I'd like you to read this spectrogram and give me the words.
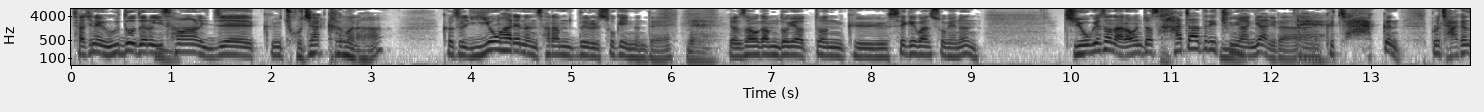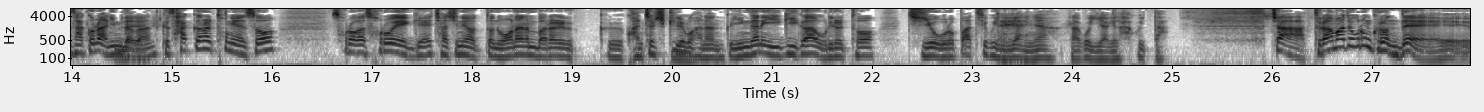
자신의 의도대로 음. 이 상황을 이제 그 조작하거나 음. 그것을 이용하려는 사람들 속에 있는데 네. 연상호 감독의 어떤 그 세계관 속에는 지옥에서 날아온 저 사자들이 중요한 게 아니라 네. 그 작은 물론 작은 사건은 아닙니다만 네. 그 사건을 통해서 서로가 서로에게 자신의 어떤 원하는 바를 그 관철시키려고 음. 하는 그 인간의 이기가 우리를 더 지옥으로 빠뜨리고 있는 게 아니냐라고 이야기를 하고 있다. 자, 드라마적으로는 그런데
